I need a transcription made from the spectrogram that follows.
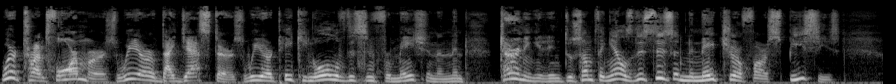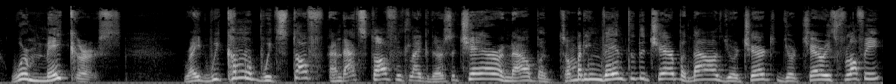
we're transformers, we are digesters, we are taking all of this information and then turning it into something else. This isn't the nature of our species. We're makers, right? We come up with stuff, and that stuff is like there's a chair, and now, but somebody invented the chair, but now your chair, your chair is fluffy,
